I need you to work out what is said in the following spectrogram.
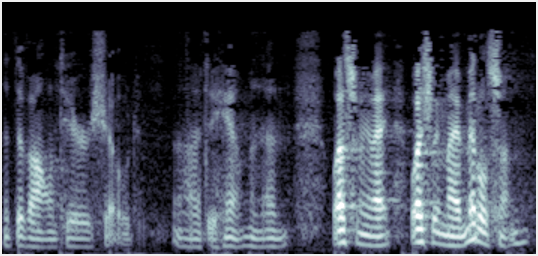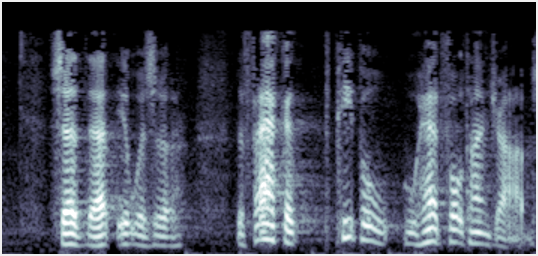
that the volunteers showed uh, to him. And then Wesley, my, Wesley, my middle son, said that it was uh, the fact that people who had full-time jobs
